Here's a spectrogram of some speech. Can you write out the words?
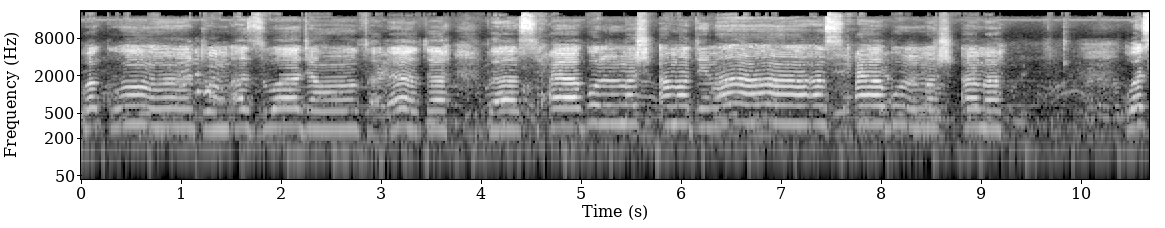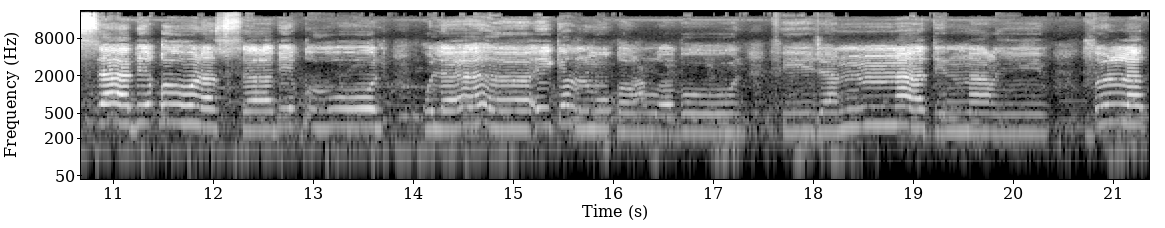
وكنتم أزواجا ثلاثة فأصحاب المشأمة ما أصحاب المشأمة والسابقون السابقون أولئك المقربون في جنات النعيم ثلة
